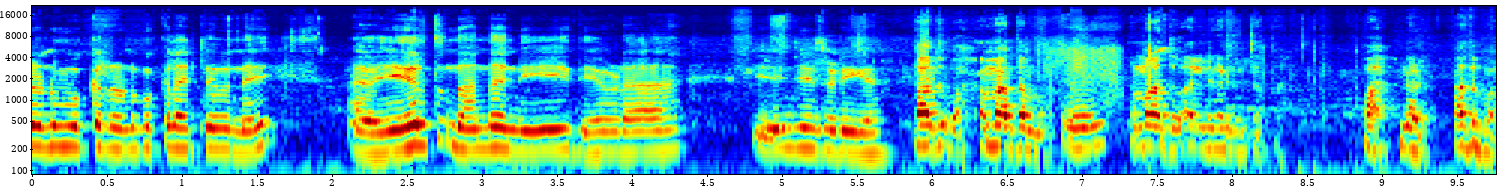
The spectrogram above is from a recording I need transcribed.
రెండు ముక్కలు రెండు ముక్కలు అట్లే ఉన్నాయి. అవి ఏరుతుంది అన్నాన్ని దేవుడా? ఏం చేసుడు ఇక? పద్దు పా అమ్మ అద్దమ్మ. అమ్మ అద్దు అల్లి కడిగిన చెత్త పా నడు అద్దు పా.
